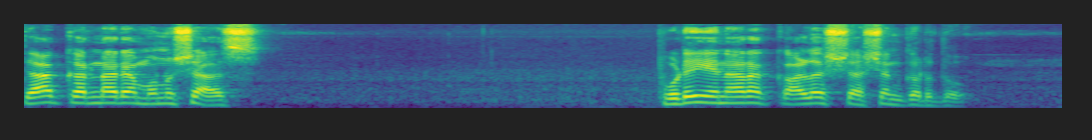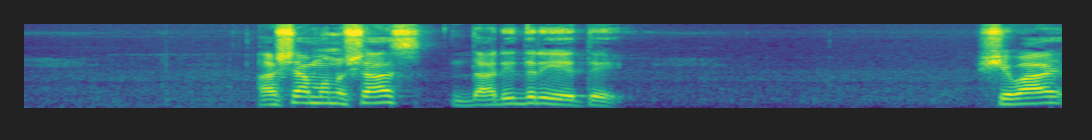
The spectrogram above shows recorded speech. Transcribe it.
त्याग करणाऱ्या मनुष्यास पुढे येणारा काळच शासन करतो. अशा मनुष्यास दारिद्र्य येते. शिवाय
